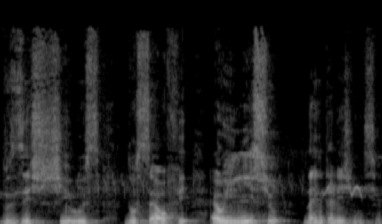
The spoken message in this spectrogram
dos estilos do self, é o início da inteligência.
